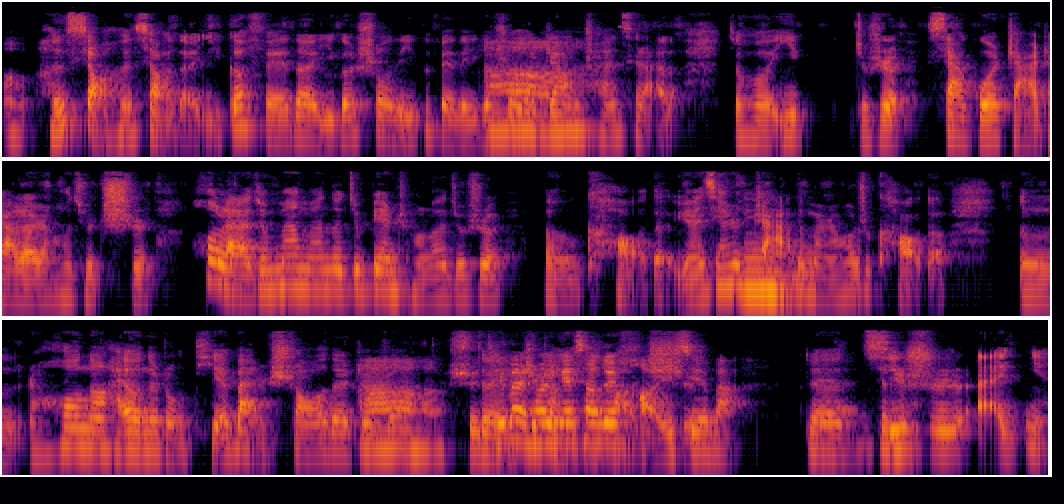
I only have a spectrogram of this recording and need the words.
嗯，很小很小的，一个肥的，一个瘦的，一个肥的，一个瘦的，这样啊串起来的，最后一就是下锅炸炸了，然后去吃。后来就慢慢的就变成了就是嗯烤的，原先是炸的嘛，然后是烤的。嗯，然后呢，还有那种铁板烧的这种，啊，是对铁板烧应该相对好一些吧？对其实哎，你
